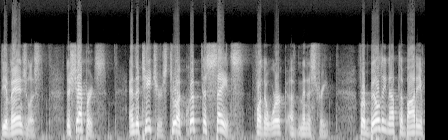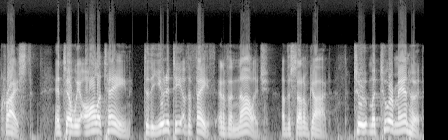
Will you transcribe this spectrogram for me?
the evangelists, the shepherds, and the teachers to equip the saints for the work of ministry, for building up the body of Christ until we all attain to the unity of the faith and of the knowledge of the Son of God, to mature manhood,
